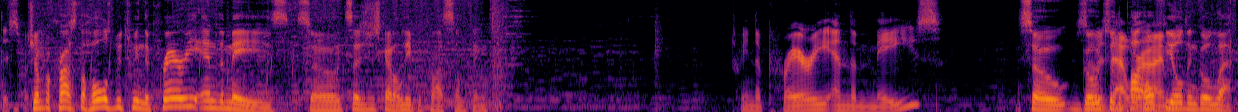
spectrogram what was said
this way. jump across the holes between the prairie and the maze. So it says you just gotta leap across something. between the prairie and the maze. So So go is to the pothole field and go left.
